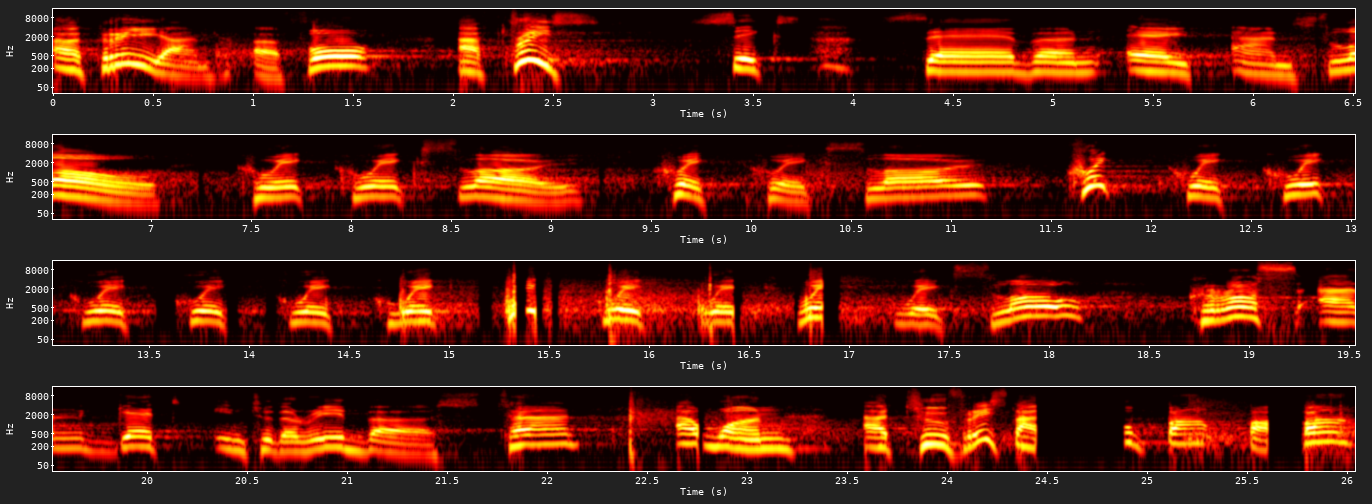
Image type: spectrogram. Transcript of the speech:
a three and a four, a freeze, six, seven, eight, and slow, quick, quick, slow, quick, quick, slow, quick, quick, quick, quick, quick, quick, quick, quick, quick, quick, quick, quick, slow, cross and get into the reverse turn, a one, a two, freestyle, pa, pa, pa,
